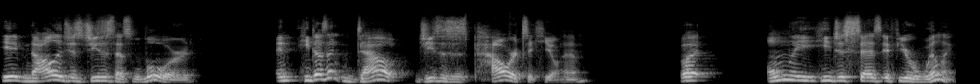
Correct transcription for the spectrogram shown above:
He acknowledges Jesus as Lord, and he doesn't doubt Jesus' power to heal him, but only he just says, if you're willing.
